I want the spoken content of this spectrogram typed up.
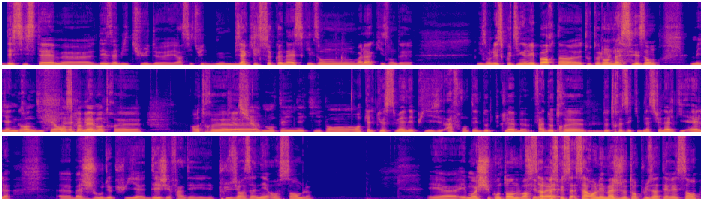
des systèmes, euh, des habitudes et ainsi de suite. Bien qu'ils se connaissent, qu'ils ont, voilà, qu'ils ont des, ils ont les scouting reports hein, tout au long de la saison, mais il y a une grande différence quand même entre entre monter une équipe en, en, quelques semaines et puis affronter d'autres clubs, enfin d'autres d'autres équipes nationales qui elles euh, bah, jouent depuis des, enfin, des, plusieurs années ensemble. Et, et, moi, je suis content de voir ça parce que ça, ça, rend les matchs d'autant plus intéressants.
